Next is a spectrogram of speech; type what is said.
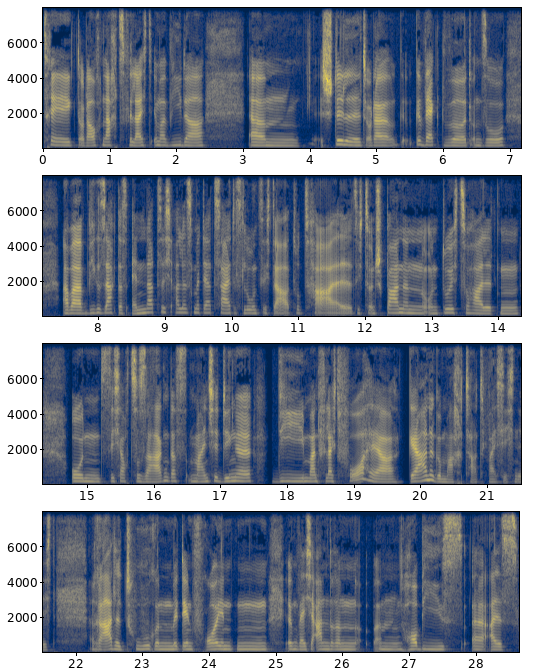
trägt oder auch nachts vielleicht immer wieder ähm, stillt oder geweckt wird und so. Aber wie gesagt, das ändert sich alles mit der Zeit. Es lohnt sich da total, sich zu entspannen und durchzuhalten und sich auch zu sagen, dass manche Dinge, die man vielleicht vorher gerne gemacht hat, weiß ich nicht, Radeltouren mit den Freunden, irgendwelche anderen ähm, Hobbys äh, als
